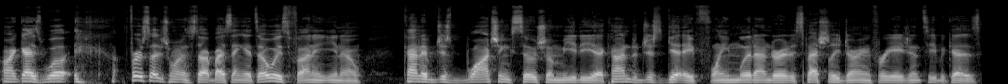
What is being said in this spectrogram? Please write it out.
all right guys well first i just want to start by saying it's always funny you know kind of just watching social media kind of just get a flame lit under it especially during free agency because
